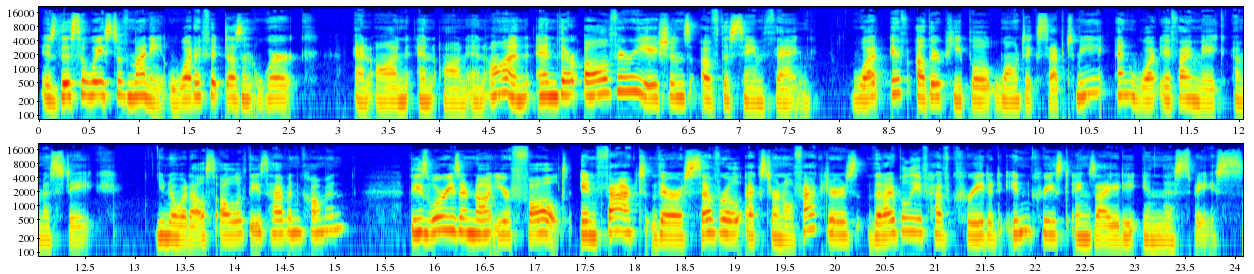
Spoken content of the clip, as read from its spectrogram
Is this a waste of money? What if it doesn't work? and on and on and on. And they're all variations of the same thing. What if other people won't accept me? And what if I make a mistake? You know what else all of these have in common? These worries are not your fault. In fact, there are several external factors that I believe have created increased anxiety in this space.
